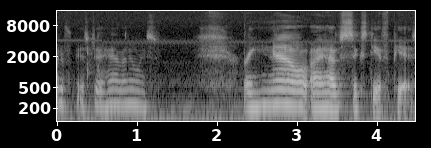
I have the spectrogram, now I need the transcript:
What FPS do I have anyways? Right now I have 60 FPS.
